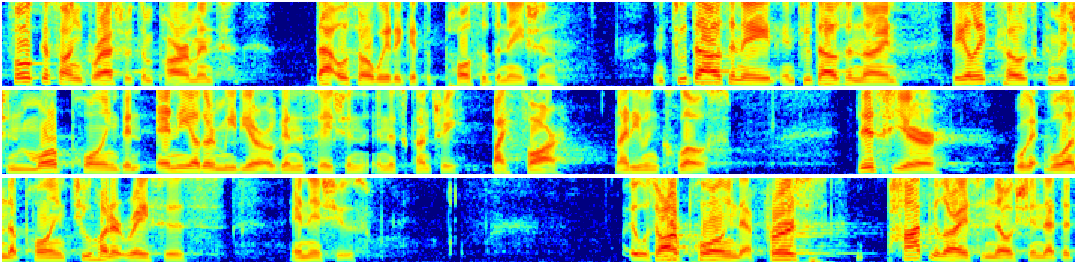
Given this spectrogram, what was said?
focused on grassroots empowerment, that was our way to get the pulse of the nation. In 2008 and 2009, Daily Kos commissioned more polling than any other media organization in this country, by far, not even close. This year, we'll end up polling 200 races and issues. It was our polling that first popularized the notion that the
